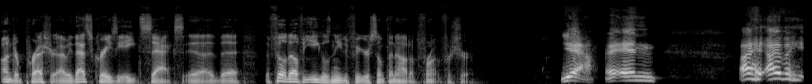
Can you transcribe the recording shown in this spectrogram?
under pressure. I mean, that's crazy. Eight sacks. Uh, the the Philadelphia Eagles need to figure something out up front for sure. Yeah, and I, I have a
